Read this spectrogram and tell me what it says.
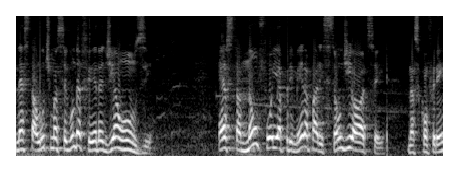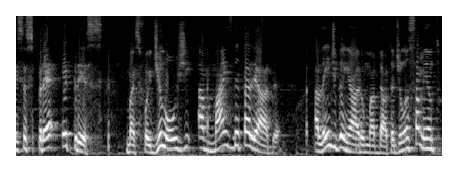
nesta última segunda-feira, dia 11. Esta não foi a primeira aparição de Odyssey nas conferências pré-E3, mas foi de longe a mais detalhada. Além de ganhar uma data de lançamento,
